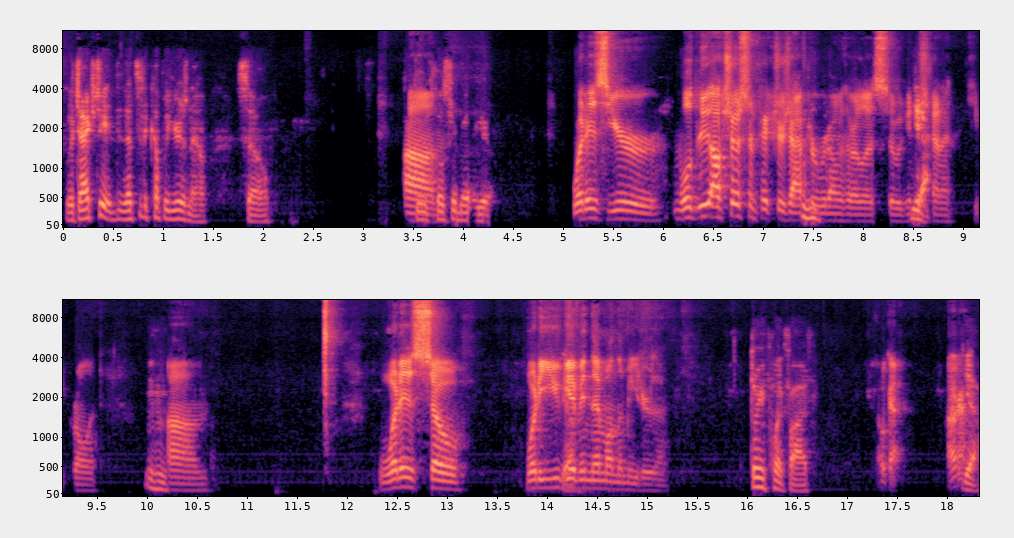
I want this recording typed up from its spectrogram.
Which actually, that's in a couple years now. So Um, closer by the year. what is your? We'll do. I'll show some pictures after Mhm. we're done with our list, so we can Yeah. just kind of keep rolling. Mhm. Um, what is so? What are you Yeah. giving them on the meter then? Three point five. Okay. Okay. Yeah.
